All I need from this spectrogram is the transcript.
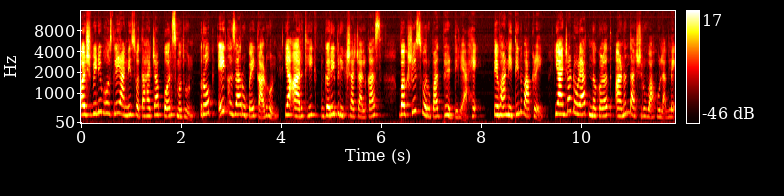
अश्विनी भोसले यांनी स्वतःच्या पर्समधून रोख एक हजार रुपये काढून या आर्थिक गरीब रिक्षा चालकास बक्षीस स्वरूपात भेट दिली आहे. तेव्हा नितीन वाकळे यांच्या डोळ्यात नकळत आनंदाश्रू वाहू लागले.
